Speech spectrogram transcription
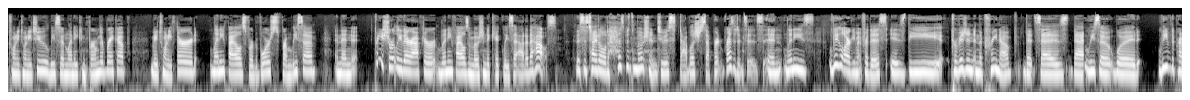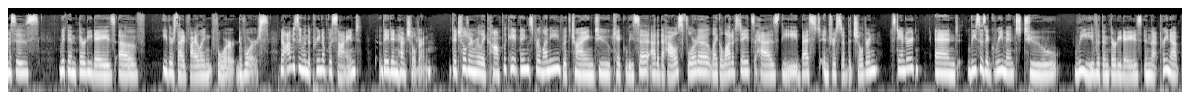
2022, Lisa and Lenny confirmed their breakup. May 23rd, Lenny files for divorce from Lisa. And then, pretty shortly thereafter, Lenny files a motion to kick Lisa out of the house. This is titled Husband's Motion to Establish Separate Residences. And Lenny's legal argument for this is the provision in the prenup that says that Lisa would leave the premises within 30 days of either side filing for divorce. Now, obviously, when the prenup was signed, they didn't have children. The children really complicate things for Lenny with trying to kick Lisa out of the house. Florida, like a lot of states, has the best interest of the children standard. And Lisa's agreement to leave within 30 days in that prenup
